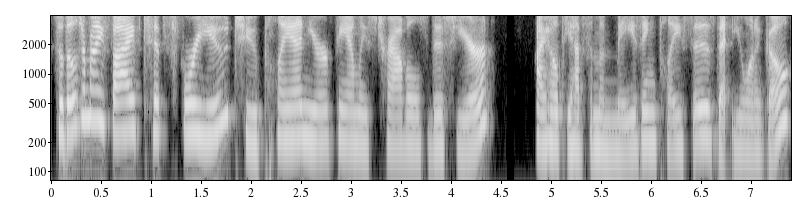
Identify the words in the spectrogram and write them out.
So those are my 5 tips for you to plan your family's travels this year. I hope you have some amazing places that you want to go.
